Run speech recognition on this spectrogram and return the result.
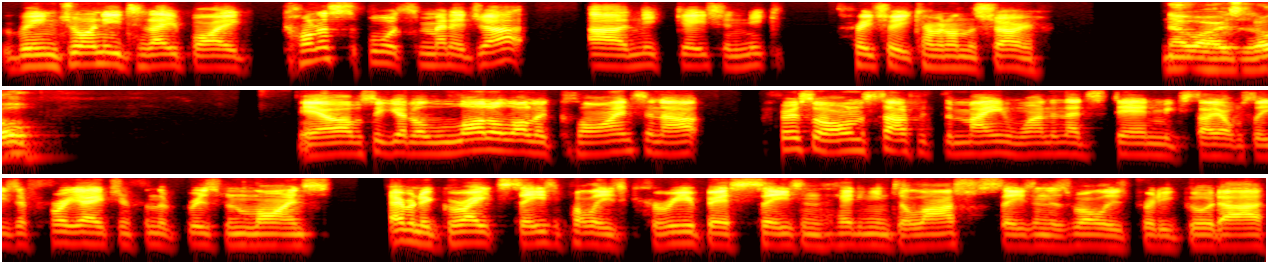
We've been joined here today by Connor Sports Manager, uh, Nick Gieschen. And Nick, appreciate you coming on the show. No worries at all. Yeah, obviously you got a lot, a lot of clients. And uh, first of all, I want to start with the main one, and that's Dan McStay. Obviously, he's a free agent from the Brisbane Lions, having a great season, probably his career best season heading into last season as well. He's pretty good. Uh,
